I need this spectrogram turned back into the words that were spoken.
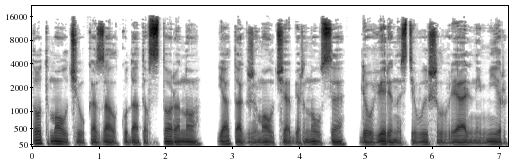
Тот молча указал куда-то в сторону, я также молча обернулся, для уверенности вышел в реальный мир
